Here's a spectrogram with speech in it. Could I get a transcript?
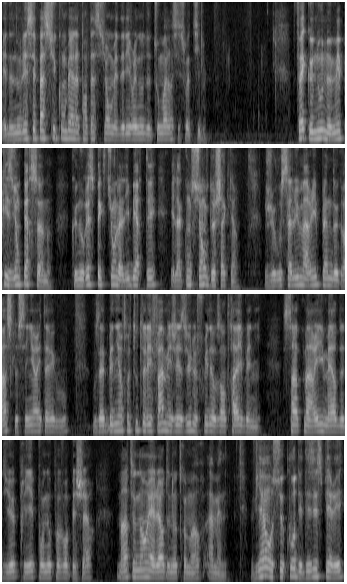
Et ne nous laissez pas succomber à la tentation, mais délivrez-nous de tout mal, ainsi soit-il. Fait que nous ne méprisions personne, que nous respections la liberté et la conscience de chacun. Je vous salue Marie, pleine de grâce, le Seigneur est avec vous. Vous êtes bénie entre toutes les femmes, et Jésus, le fruit de vos entrailles, est béni. Sainte Marie, Mère de Dieu, priez pour nous pauvres pécheurs, maintenant et à l'heure de notre mort. Amen. Viens au secours des désespérés,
